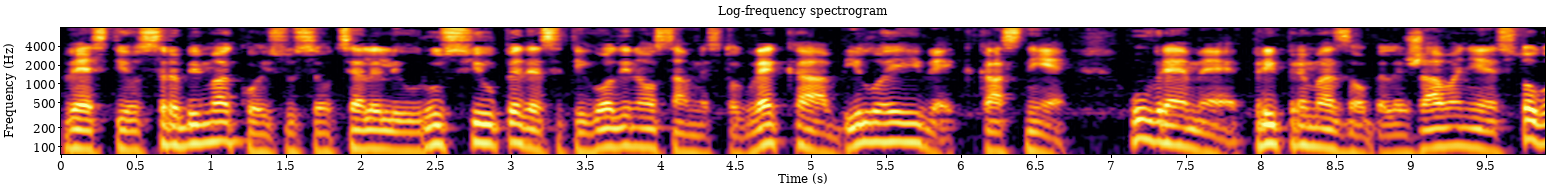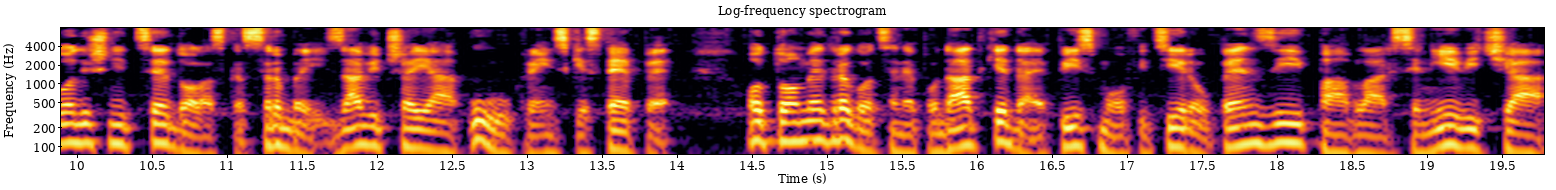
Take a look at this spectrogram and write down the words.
Vesti o Srbima koji su se ocelili u Rusiju 50. godina 18. veka bilo je i vek kasnije, u vreme priprema za obeležavanje stogodišnjice dolaska Srba i Zavičaja u ukrajinske stepe. O tome dragocene podatke daje pismo oficira u penziji Pavla Arsenijevića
